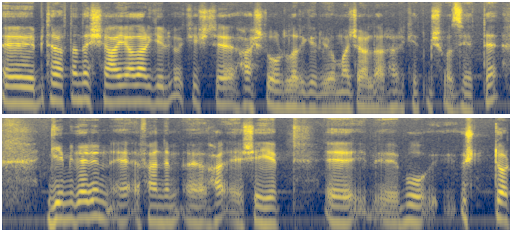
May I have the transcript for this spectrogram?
E, bir taraftan da şayialar geliyor ki işte Haçlı orduları geliyor, Macarlar hareket etmiş vaziyette. Gemilerin e, efendim e, e, şeyi e, e, bu 3-4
